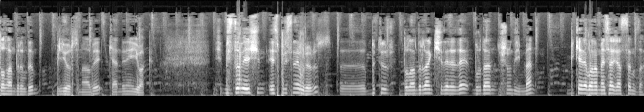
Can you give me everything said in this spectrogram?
Dolandırıldım. Biliyorsun abi. Kendine iyi bak. Biz tabii işin esprisine vuruyoruz. Ee, bu tür dolandırılan kişilere de buradan şunu diyeyim ben. Bir kere bana mesaj atsanıza.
